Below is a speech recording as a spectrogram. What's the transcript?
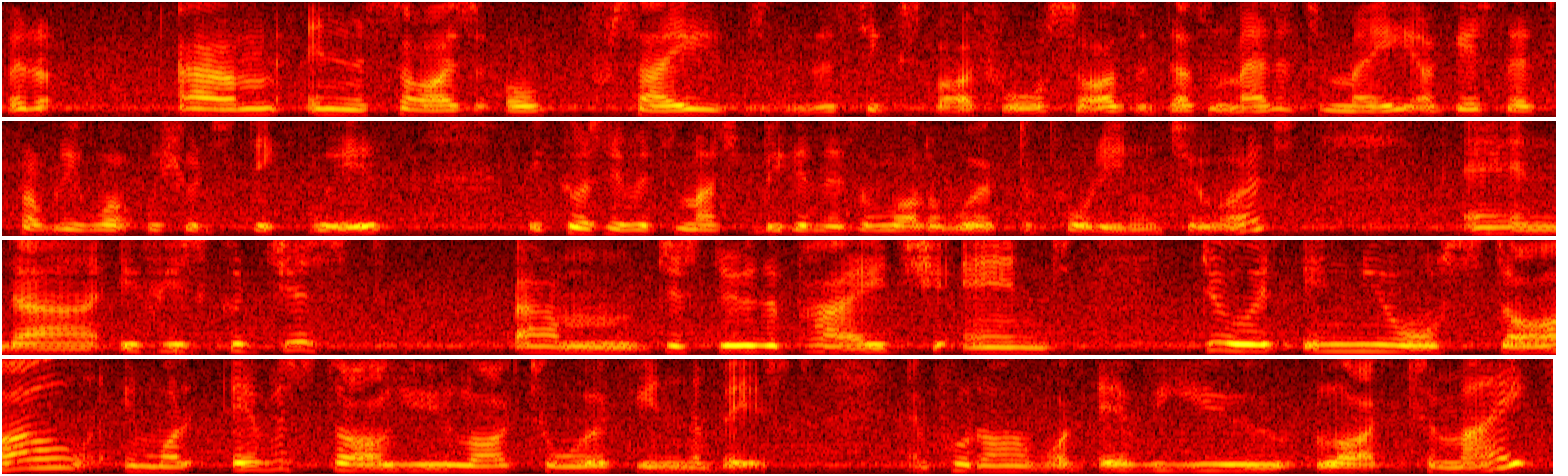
but um, in the size of, say, the 6 by 4 size, it doesn't matter to me. I guess that's probably what we should stick with, because if it's much bigger, there's a lot of work to put into it. And uh, if you could just um, just do the page and do it in your style, in whatever style you like to work in the best, and put on whatever you like to make,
